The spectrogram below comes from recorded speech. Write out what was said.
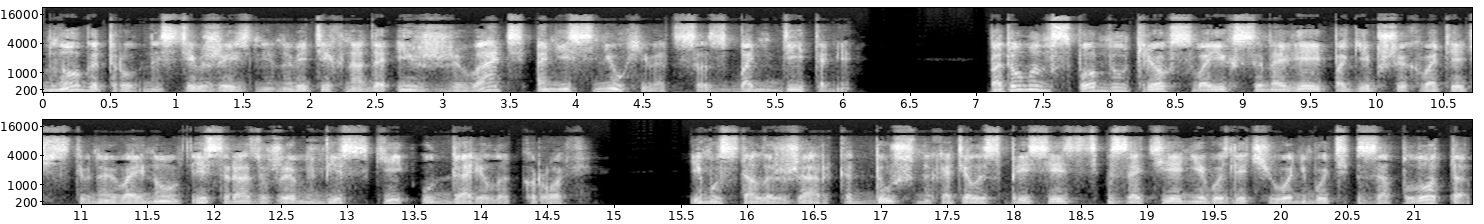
Много трудностей в жизни, но ведь их надо изживать, а не снюхиваться с бандитами. Потом он вспомнил трех своих сыновей, погибших в Отечественную войну, и сразу же в виски ударила кровь. Ему стало жарко, душно, хотелось присесть в затенье возле чего-нибудь заплота,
